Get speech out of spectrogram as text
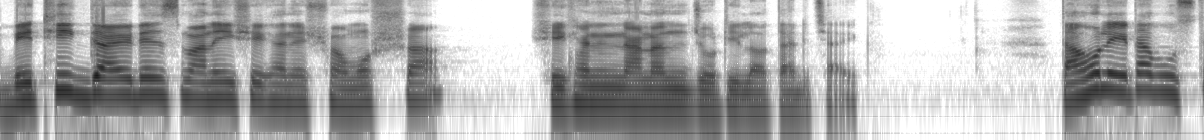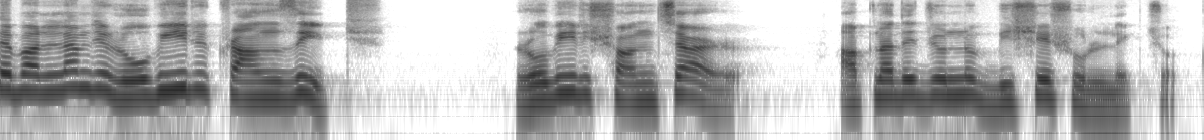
বেঠিক গাইডেন্স মানেই সেখানে সমস্যা, সেখানে নানান জটিলতার জায়গা। তাহলে এটা বুঝতে পারলাম যে রবির ট্রানজিট রবির সঞ্চার আপনাদের জন্য বিশেষ উল্লেখযোগ্য।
